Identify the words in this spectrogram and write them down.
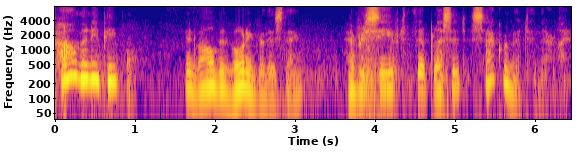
how many people involved in voting for this thing have received the blessed sacrament in their life,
